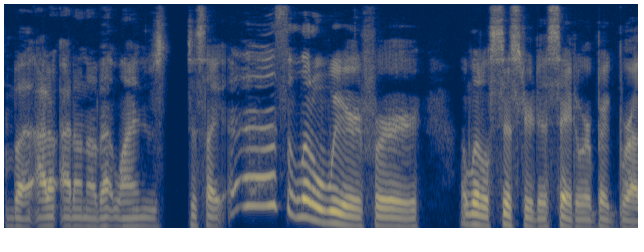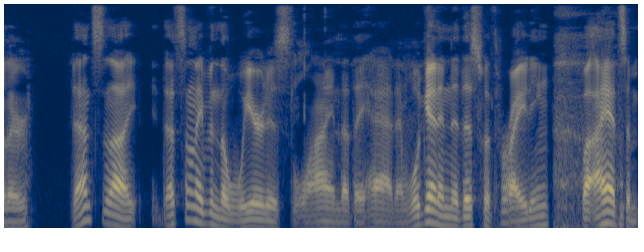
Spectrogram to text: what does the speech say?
But I don't. I don't know. That line was just like, uh, that's a little weird for a little sister to say to her big brother. That's not that's not even the weirdest line that they had, and we'll get into this with writing. But I had some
